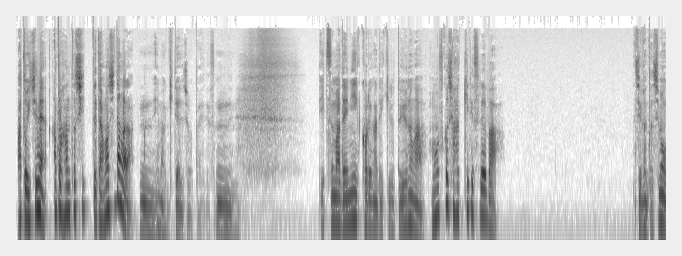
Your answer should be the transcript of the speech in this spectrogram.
あと1年あと半年って騙しながら、うん。今来てる状態ですうので、ん。いつまでにこれができるというのがもう少しはっきりすれば自分たちも我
